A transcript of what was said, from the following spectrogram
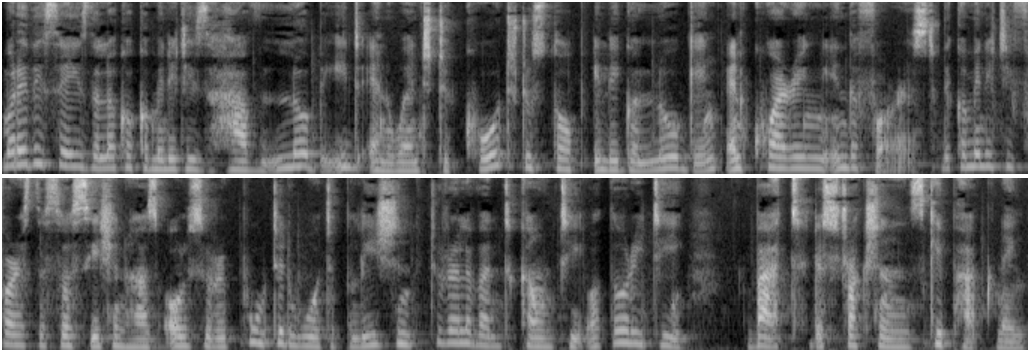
Mureithi says the local communities have lobbied and went to court to stop illegal logging and quarrying in the forest. The Community Forest Association has also reported water pollution to relevant county authority but destructions keep happening.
